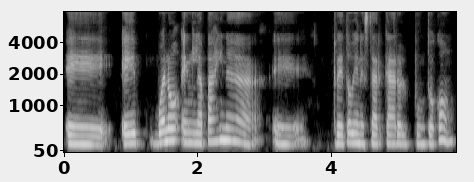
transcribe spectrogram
Eh, eh, bueno, en la página retobienestarcarol.com.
